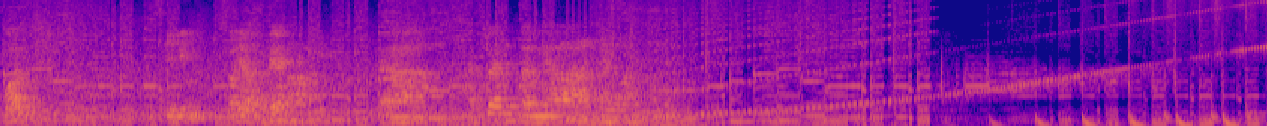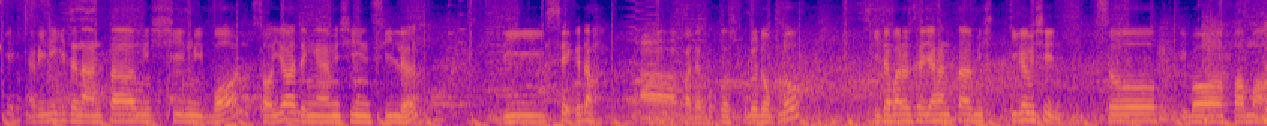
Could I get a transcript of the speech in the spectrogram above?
silikon siling soya okey uh, acuan tengah Okay, hari ni kita nak hantar mesin meatball soya dengan mesin sealer di set Kedah. Ha, pada pukul 10.20 kita baru saja hantar mis tiga mesin. So di bawah farma.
